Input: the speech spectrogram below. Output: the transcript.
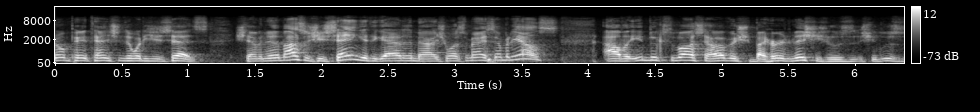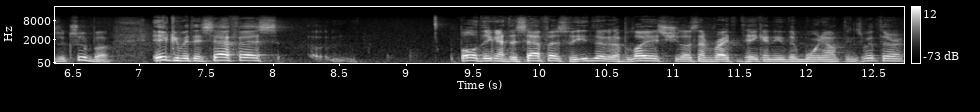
don't pay attention to what she says. She's saying it to get out of the marriage. She wants to marry somebody else. However, she, by her admission, she loses. She loses the ksuba. Both they got the either the She doesn't have a right to take any of the worn out things with her.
